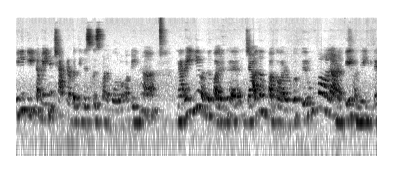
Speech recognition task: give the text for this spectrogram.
இன்னைக்கு நம்ம என்ன சாப்டர் பத்தி டிஸ்கஸ் பண்ண போறோம் அப்படின்னா நிறைய வந்து பாருங்க ஜாதகம் பார்க்க வரப்போ பெரும்பாலான பேர் வந்து என்கிட்ட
